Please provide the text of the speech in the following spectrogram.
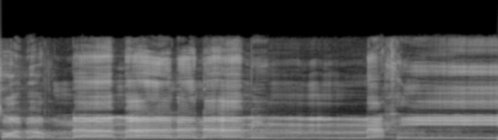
صبرنا ما لنا من محيص.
